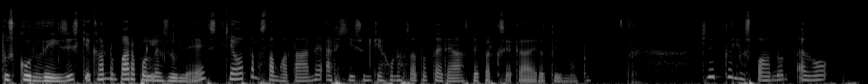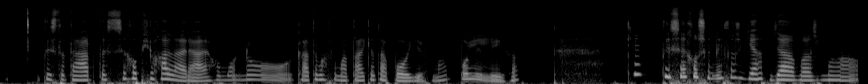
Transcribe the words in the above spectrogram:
τους κουρδίζεις και κάνουν πάρα πολλές δουλειές και όταν σταματάνε αρχίζουν και έχουν αυτά τα τεράστια υπαρξιακά ερωτήματα. Και τέλος πάντων, εγώ τις Τετάρτες τις έχω πιο χαλαρά. Έχω μόνο κάτι μαθηματάκια το απόγευμα, πολύ λίγα. Και τις έχω συνήθως για διάβασμα,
